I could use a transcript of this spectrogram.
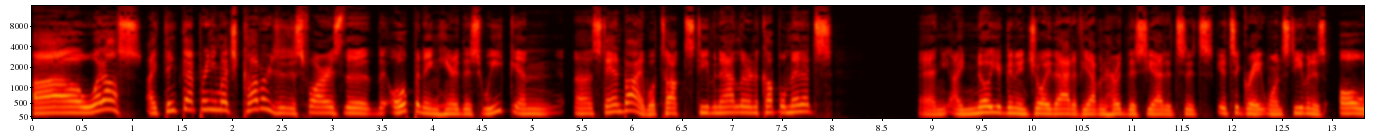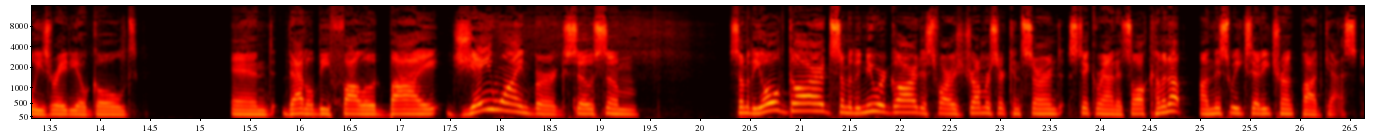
Uh, what else? I think that pretty much covers it as far as the the opening here this week. And uh, stand by. We'll talk to Steven Adler in a couple minutes and I know you're going to enjoy that. If you haven't heard this yet, it's it's it's a great one. Steven is always radio gold, and that'll be followed by Jay Weinberg. So some some of the old guard, some of the newer guard, as far as drummers are concerned. Stick around; it's all coming up on this week's Eddie Trunk podcast.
